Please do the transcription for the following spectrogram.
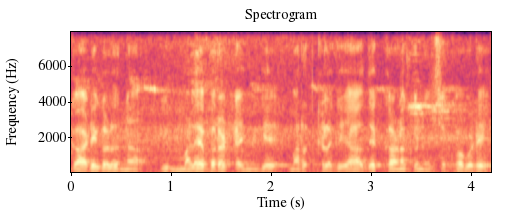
ಗಾಡಿಗಳನ್ನು ಈ ಮಳೆ ಬರೋ ಟೈಮಿಗೆ ಮರದ ಕೆಳಗೆ ಯಾವುದೇ ಕಾರಣಕ್ಕೂ ನಿಲ್ಸಕ್ಕೆ ಹೋಗಬೇಡಿ.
